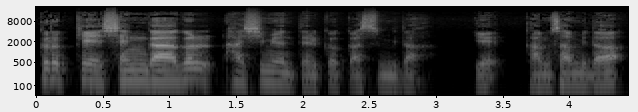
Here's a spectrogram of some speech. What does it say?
그렇게 생각을 하시면 될 것 같습니다. 예, 감사합니다.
